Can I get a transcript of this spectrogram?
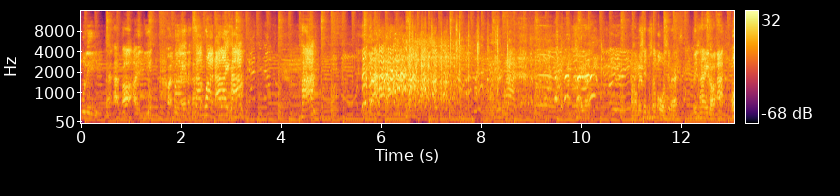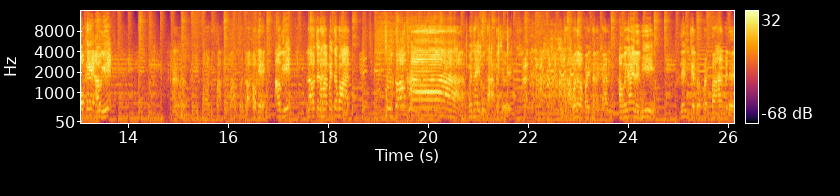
บุรีนะคะ ก็เอาอย่างนี้ก่อนอื่นเลยนะคะจังหวัดอะไรคะฮะ อ๋อไม่ใช่พี่ส้มโอใช่ไหมไม่ใช่หรออะโอเคเอางี้เออพี่ปอนดูฝากฝากก่อนเนาะโอเคเอางี้เราจะทำเป็นจังหวัดถูกต้องค่ะ ไม่ใช่หนูถามไม่เฉยหนูถามว่าเราไปแต่ละกันเอาง่ายๆเลยพี่เล่นกันแบบบ้านๆไปเลย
